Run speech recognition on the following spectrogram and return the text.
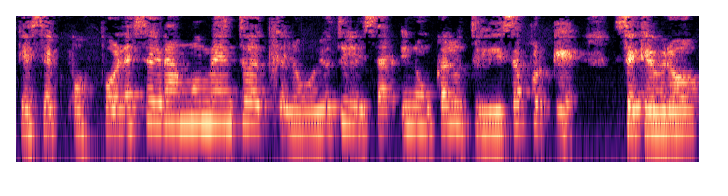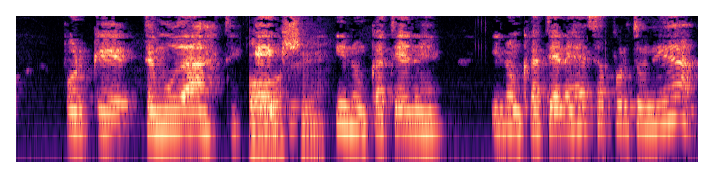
que se pospone ese gran momento de que lo voy a utilizar y nunca lo utiliza porque se quebró, porque te mudaste Oh, X, sí. y nunca tienes y nunca tienes esa oportunidad.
